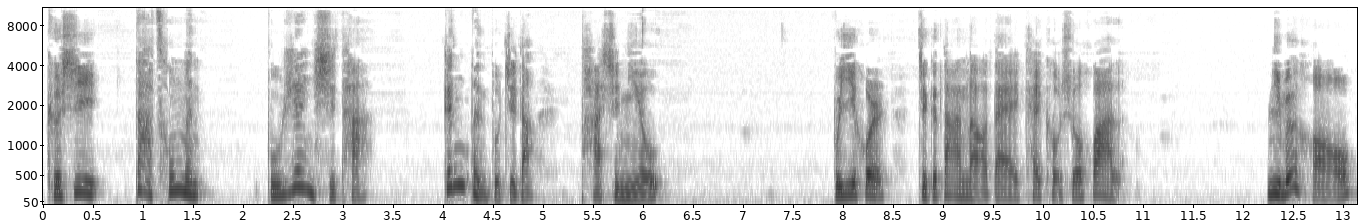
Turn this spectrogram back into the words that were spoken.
可是大葱们不认识它，根本不知道它是牛。不一会儿，这个大脑袋开口说话了：“你们好，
